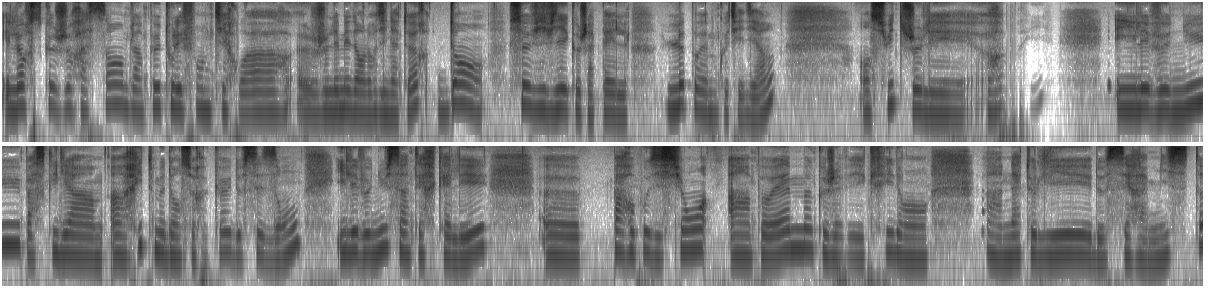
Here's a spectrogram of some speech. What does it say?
Et lorsque je rassemble un peu tous les fonds de tiroir, euh, je les mets dans l'ordinateur, dans ce vivier que j'appelle le poème quotidien. Ensuite, je l'ai repris. Et il est venu, parce qu'il y a un, rythme dans ce recueil de saisons, il est venu s'intercaler euh, par opposition à un poème que j'avais écrit dans un atelier de céramistes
